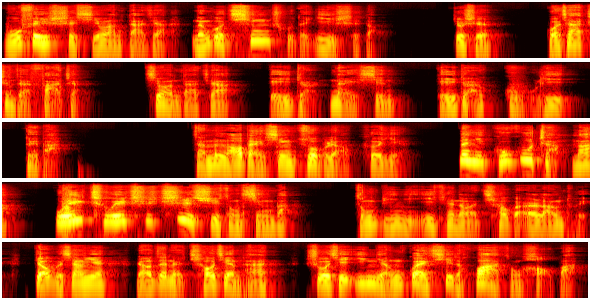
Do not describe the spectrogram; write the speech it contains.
无非是希望大家能够清楚的意识到，就是国家正在发展，希望大家给点耐心，给点鼓励，对吧？咱们老百姓做不了科研，那你鼓鼓掌嘛，维持维持秩序总行吧？总比你一天到晚敲个二郎腿，叼个香烟，然后在那敲键盘，说些阴阳怪气的话总好吧？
